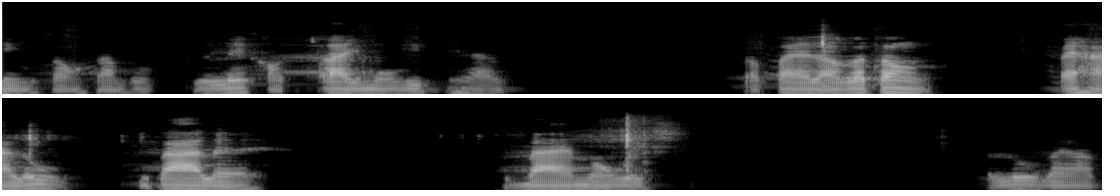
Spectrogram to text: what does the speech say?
1 2 3 6คือเลขของไอโมวิกนะครับ ต่อไปเราก็ต้อง ไปหารูปอีบาเลยอีบาโมวิชเป็นรูปอะไรครับ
